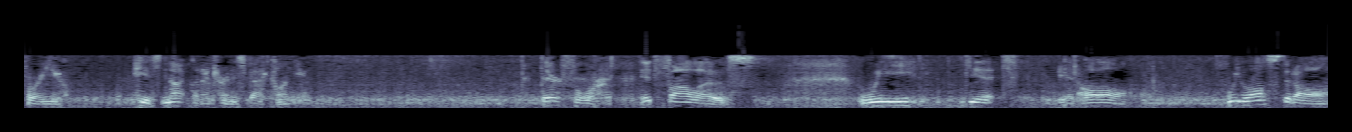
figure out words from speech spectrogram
for you. He is not going to turn His back on you. Therefore, it follows we get it all. We lost it all.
